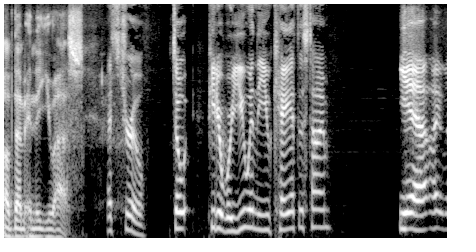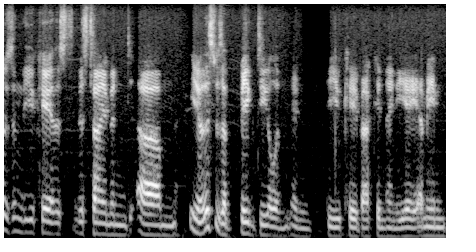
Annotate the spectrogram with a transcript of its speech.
of them in the U.S. That's true. So, Peter, were you in the UK at this time? Yeah, I was in the UK at this this time, and um, you know, this was a big deal in, in the UK back in '98. I mean,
